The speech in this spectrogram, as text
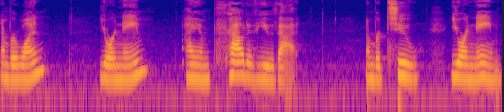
number 1, your name. I am proud of you that. Number two, your name.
